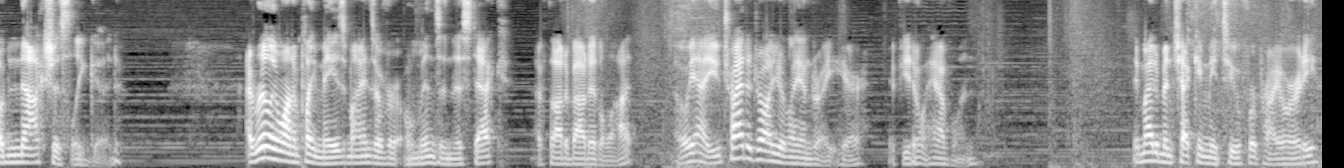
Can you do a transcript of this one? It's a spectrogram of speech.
Obnoxiously good. I really want to play Mazeminds over Omens in this deck. I've thought about it a lot. Oh yeah, you try to draw your land right here, if you don't have one. They might have been checking me too for priority.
